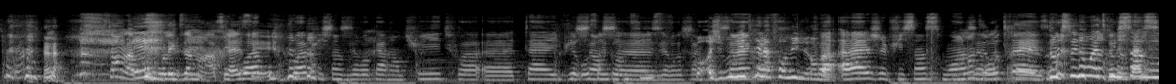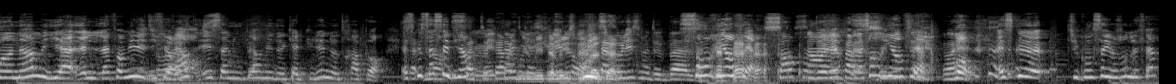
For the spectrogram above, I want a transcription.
tu vois. Ça, on l'apprend pour l'examen. Après, c'est... Poids, puissance 0,48, fois euh, taille, puissance 0,56. Bon, je vous mettrai la formule en bas. âge, puissance moins 0,13. Donc selon être une femme ou un homme, il y a, la formule est différente et ça nous permet de calculer notre rapport. Est-ce que ça, c'est bien Ça te permet de calculer ton métabolisme de base. Sans rien faire. Sans pondérer par Sans rien faire. Bon, est-ce que tu conseilles aux gens de le faire?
